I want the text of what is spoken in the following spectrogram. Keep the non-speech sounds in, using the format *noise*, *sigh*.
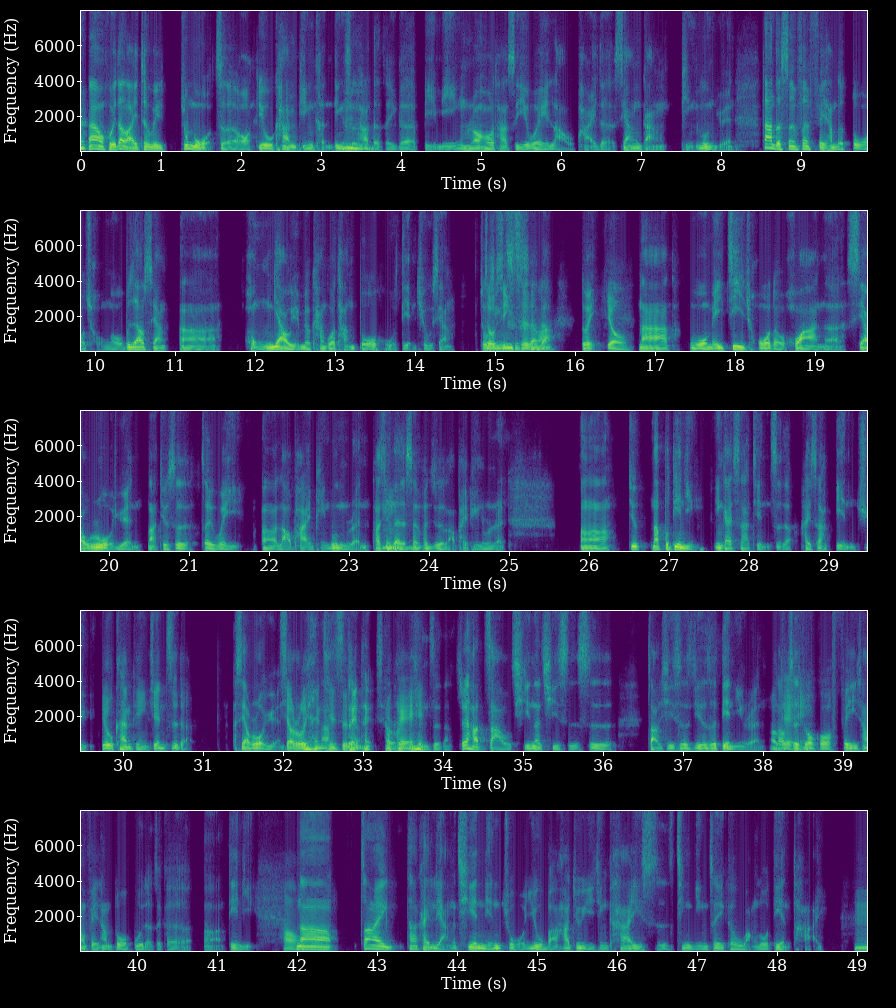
那回到来这位作者哦，刘看平肯定是他的这个笔名，然后他是一位老牌的香港评论员，他的身份非常的多重哦。我不知道像啊洪耀有没有看过唐伯虎点秋香？周星驰的吗？对，有。那我没记错的话呢，肖若元，那就是这位呃老牌评论人，他现在的身份就是老牌评论人，啊。就那部电影应该是他监制的，还是他编剧？刘看平监制的，肖若元，肖若元监制的，对对，肖若元监制的。所以他早期呢，其实是早期是其实是电影人，然后制作过非常非常多部的这个呃电影。好，那在大概两千年左右吧，他就已经开始经营这个网络电台。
